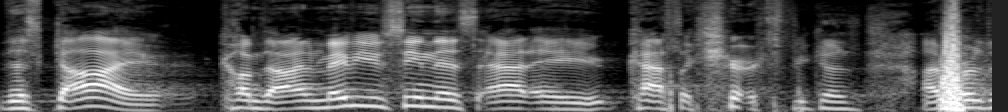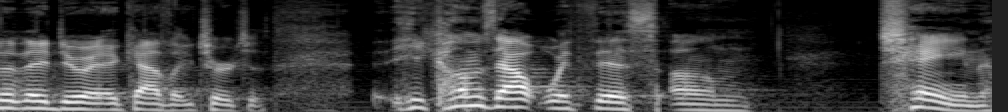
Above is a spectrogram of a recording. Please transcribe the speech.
This guy comes out, and maybe you've seen this at a Catholic church because I've heard that they do it at Catholic churches. He comes out with this um, chain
